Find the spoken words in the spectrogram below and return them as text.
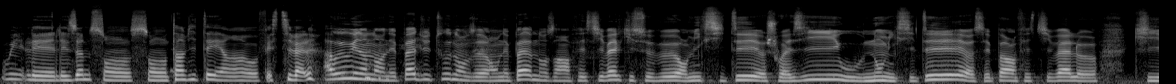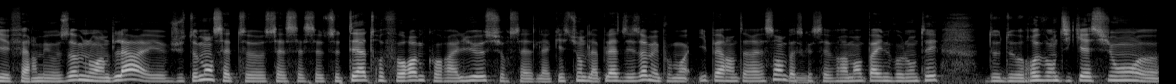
Oui, les, hommes sont, sont invités hein, au festival. Ah oui, oui, non, non, on n'est pas du tout dans un, on n'est pas dans un festival qui se veut en mixité euh, choisie ou non mixité. Euh, c'est pas un festival euh, qui est fermé aux hommes, loin de là. Et justement, cette, ce théâtre forum qui aura lieu sur la question de la place des hommes est pour moi hyper intéressant parce que c'est vraiment pas une volonté de, de revendication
